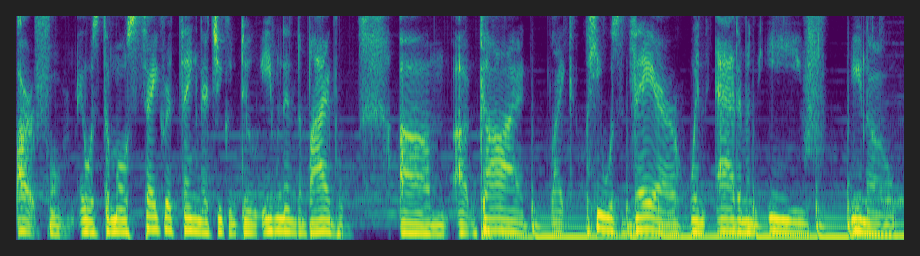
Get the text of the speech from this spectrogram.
art form. It was the most sacred thing that you could do, even in the Bible. Um, uh, God, like He was there when Adam and Eve, you know,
